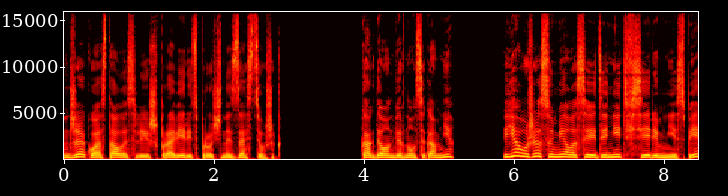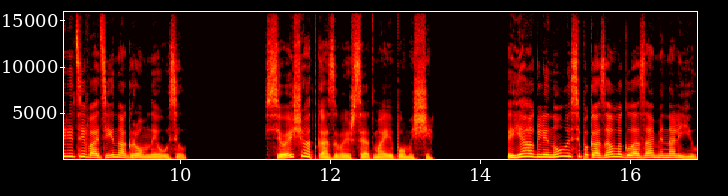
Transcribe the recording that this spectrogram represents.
Джеку осталось лишь проверить прочность застежек. Когда он вернулся ко мне, я уже сумела соединить все ремни спереди в один огромный узел. Все еще отказываешься от моей помощи?» Я оглянулась и показала глазами на Лью.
